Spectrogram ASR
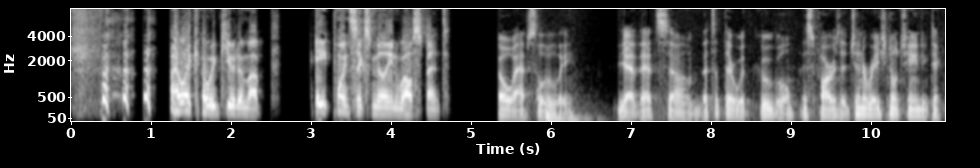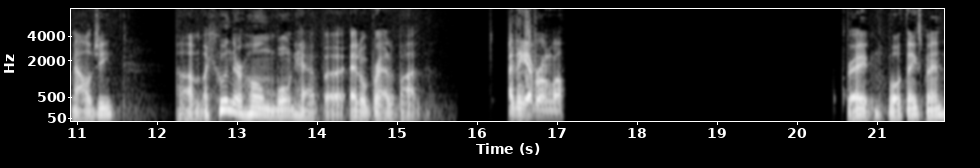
I like how we queued him up. Eight point six million well spent. Oh, absolutely. Yeah, that's um, that's up there with Google as far as a generational changing technology. Um, like, who in their home won't have uh, Ed O'Bradabot? I think everyone will. Great. Well, thanks, man.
